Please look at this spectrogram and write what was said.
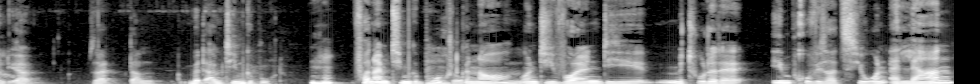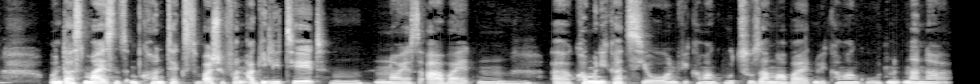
und ihr seid dann mit einem Team gebucht. von einem Team gebucht, Mhm. genau. Und die wollen die Methode der Improvisation erlernen. Und das meistens im Kontext zum Beispiel von Agilität, Mhm. neues Arbeiten, äh, Kommunikation, wie kann man gut zusammenarbeiten, wie kann man gut miteinander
